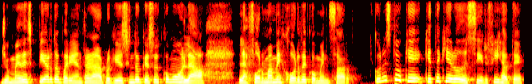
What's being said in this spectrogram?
yo me despierto para ir a entrenar, porque yo siento que eso es como la, la forma mejor de comenzar. Con esto, ¿qué, ¿qué, te quiero decir? Fíjate,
